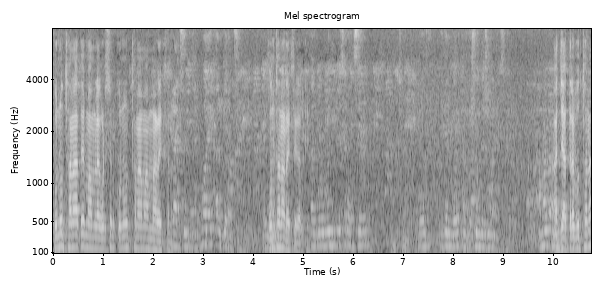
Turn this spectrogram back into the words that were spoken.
কোন থানাতে মামলা করছেন? কোন থানা মামলা রাখছেন? কোন থানা রাখছে কালকে? আচ্ছা। আর যাত্রাপুর থানা?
